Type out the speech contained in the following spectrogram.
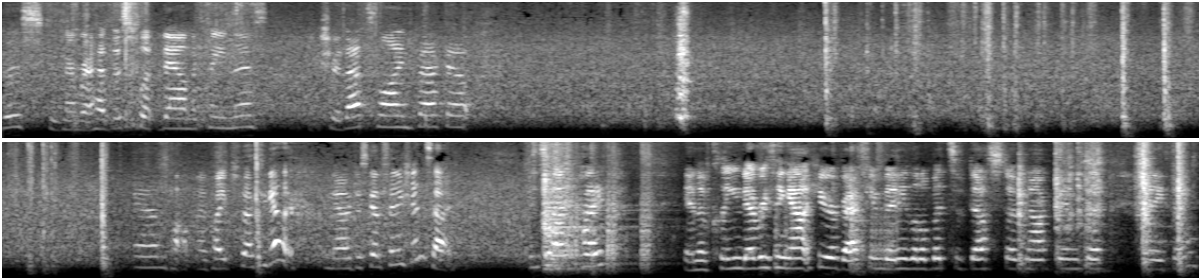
This, because remember I had this flipped down to clean this. Make sure that's lined back up. And pop my pipes back together. Now I just gotta finish inside. Inside pipe, and I've cleaned everything out here, vacuumed any little bits of dust I've knocked into anything.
